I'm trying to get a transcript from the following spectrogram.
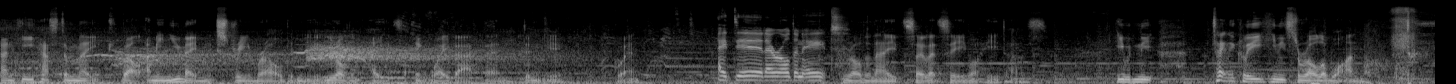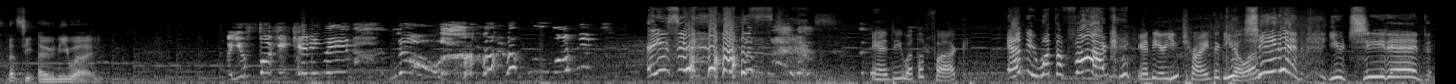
and he has to make. Well, I mean, you made an extreme roll, didn't you? You rolled an eight, I think, way back then, didn't you, Gwen? I did. I rolled an eight. He rolled an eight, so let's see what he does. He would need. Technically, he needs to roll a one. That's the only way. Are you fucking kidding me? No! what? Are you serious? Andy, what the fuck? Andy, what the fuck? Andy, are you trying to You kill us? You cheated! You cheated!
